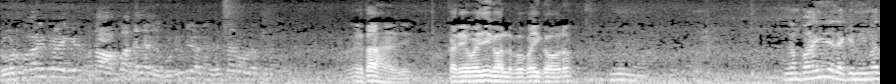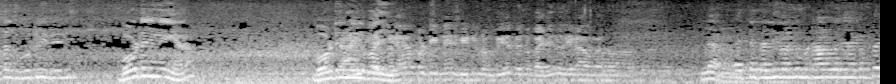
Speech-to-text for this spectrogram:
ਰੋਡ ਪਤਾ ਨਹੀਂ ਟਰਾਈ ਹੈ ਉਹ ਤਾਂ ਆਪ ਭੱਜ ਲੈ ਸਕੂਟੀ ਵੀ ਜਾਂਦੇ ਸਿੱਧਾ ਰੋਡ ਇਹ ਤਾਂ ਹੈ ਜੀ। ਕਰਿਓ ਇਹਦੀ ਗੱਲ ਪਾ ਭਾਈ ਗੌਰ। ਲੰਬਾਈ ਦੇ ਲੱਗੇ ਨਹੀਂ ਮਤਲਬ ਸਕੂਟਰੀ ਦੀ ਵੋਲਟੇਜ ਨਹੀਂ ਆ। ਵੋਲਟੇਜ ਨਹੀਂ ਲੰਬਾਈ ਆ ਪਲਟੀਨੇ ਸੀਟ ਲੰਬੀ ਹੈ ਤੈਨੂੰ ਬੈਜੇ ਦਾ ਦੇਣਾ ਲੈ ਇੱਥੇ ਦਿੱਲੀ ਵਰਗੇ ਬਿਠਾਣ ਲੱਗ ਜਾ ਕੱਪੇ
